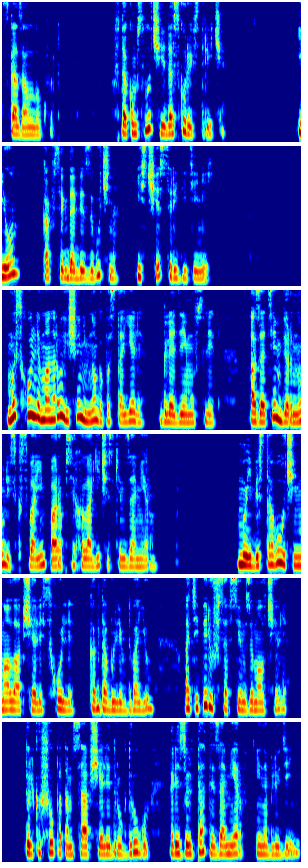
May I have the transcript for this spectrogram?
сказал Локвуд. В таком случае до скорой встречи. И он, как всегда беззвучно, исчез среди теней. Мы с Холли Монро еще немного постояли, глядя ему вслед, а затем вернулись к своим парапсихологическим замерам. Мы и без того очень мало общались с Холли, когда были вдвоем, а теперь уж совсем замолчали только шепотом сообщали друг другу результаты замеров и наблюдений.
